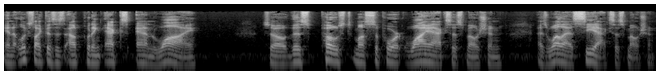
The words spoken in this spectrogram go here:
and it looks like this is outputting X and Y. So this post must support y-axis motion as well as z-axis motion.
